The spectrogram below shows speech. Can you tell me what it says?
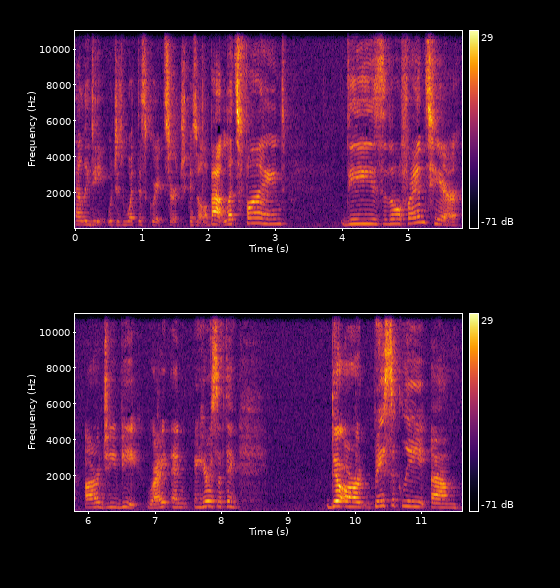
LED, which is what this great search is all about. Let's find these little friends here, RGB, right? And, and here's the thing. There are basically um,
